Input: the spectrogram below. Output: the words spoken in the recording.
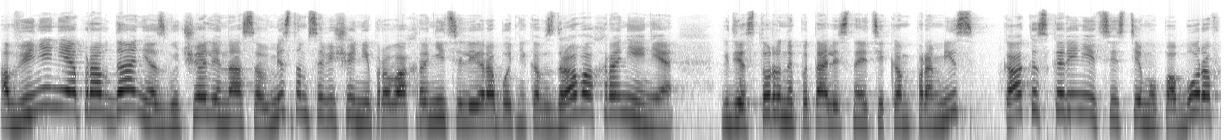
Обвинения и оправдания звучали на совместном совещании правоохранителей и работников здравоохранения, где стороны пытались найти компромисс, как искоренить систему поборов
